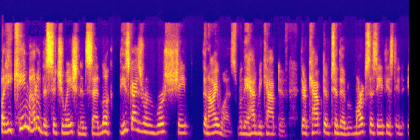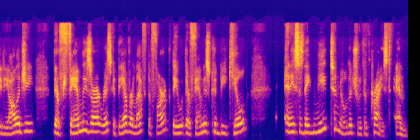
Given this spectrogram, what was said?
But he came out of this situation and said, look, these guys are in worse shape than I was when they had me captive. They're captive to the Marxist atheist ideology. Their families are at risk. If they ever left the FARC, they, their families could be killed. And he says they need to know the truth of Christ. And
